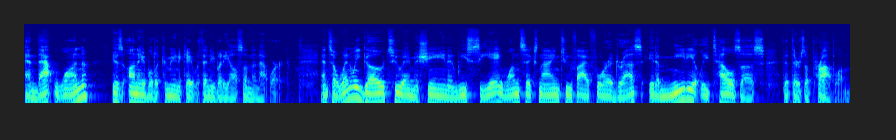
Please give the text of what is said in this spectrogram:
And that one is unable to communicate with anybody else on the network. And so when we go to a machine and we see a 169254 address, it immediately tells us that there's a problem.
